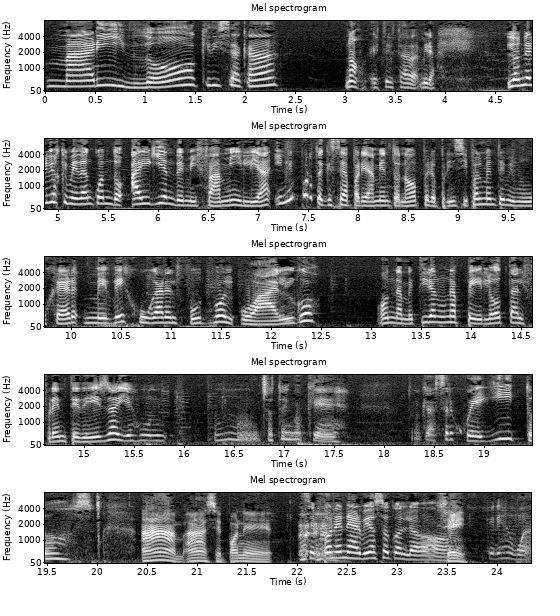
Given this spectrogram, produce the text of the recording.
marido, ¿qué dice acá? No, este está, mira. Los nervios que me dan cuando alguien de mi familia, y no importa que sea apareamiento o no, pero principalmente mi mujer, me ve jugar al fútbol o algo. Onda, me tiran una pelota al frente de ella y es un... mm, yo tengo que... Tengo que hacer jueguitos. Ah, ah, se pone... Se pone nervioso con lo... Sí. ¿Querés agua?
